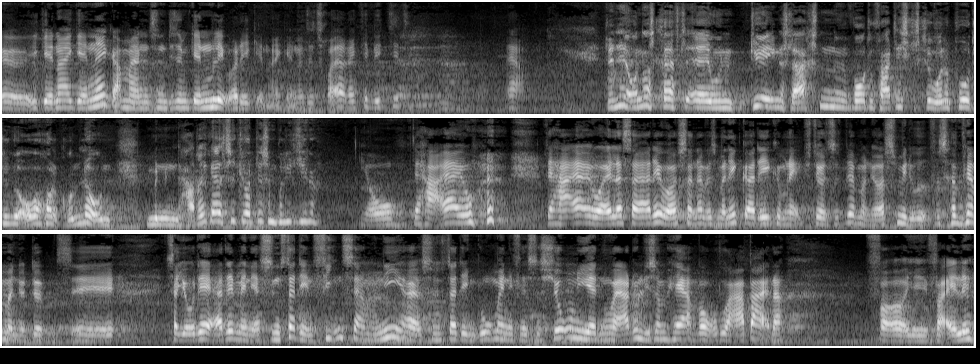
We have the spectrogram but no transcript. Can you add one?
øh, igen og igen, ikke? og man sådan ligesom gennemlever det igen og igen, og det tror jeg er rigtig vigtigt. Ja. Den her underskrift er jo en dyr en af slagsen, hvor du faktisk skal skrive under på, at du vil overholde grundloven. Men har du ikke altid gjort det som politiker? Jo, det har jeg jo. det har jeg jo, ellers så er det jo også sådan, at hvis man ikke gør det i kommunalbestyrelsen, så bliver man jo også smidt ud, for så bliver man jo dømt. Øh. Så jo, det er det, men jeg synes at det er en fin ceremoni, og jeg synes at det er en god manifestation i, at nu er du ligesom her, hvor du arbejder for, øh, for alle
